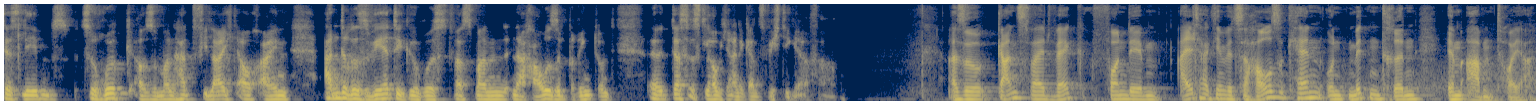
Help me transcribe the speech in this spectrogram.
des Lebens zurück. Also man hat vielleicht auch ein anderes Wertegerüst, was man nach Hause bringt. Und äh, das ist, glaube ich, eine ganz wichtige Erfahrung. Also ganz weit weg von dem Alltag, den wir zu Hause kennen und mittendrin im Abenteuer.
